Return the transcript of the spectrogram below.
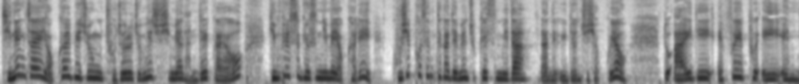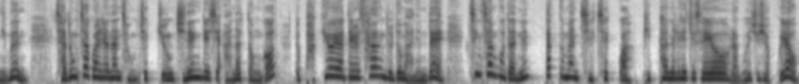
진행자의 역할 비중 조절을 좀 해주시면 안 될까요? 김필수 교수님의 역할이 90%가 되면 좋겠습니다. 라는 의견 주셨고요. 또 아이디 FFAN님은 자동차 관련한 정책 중 진행되지 않았던 것, 또 바뀌어야 될 사항들도 많은데 칭찬보다는 따끔한 질책과 비판을 해주세요. 라고 해주셨고요.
